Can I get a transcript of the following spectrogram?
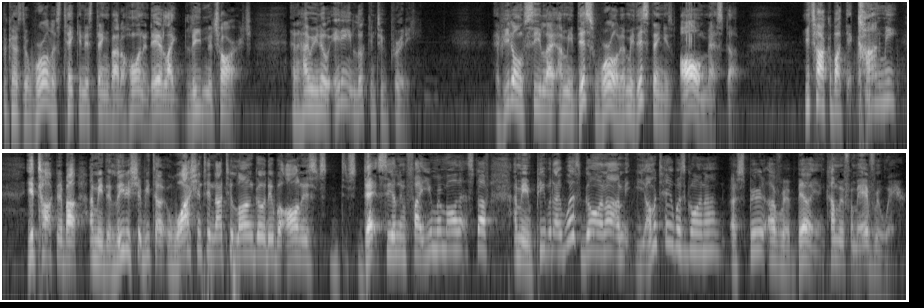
Because the world is taking this thing by the horn and they're like leading the charge. And how do you know it ain't looking too pretty? If you don't see, like, I mean, this world, I mean, this thing is all messed up. You talk about the economy. You're talking about, I mean, the leadership. You talk Washington not too long ago. They were all in this debt ceiling fight. You remember all that stuff? I mean, people like, what's going on? I mean, I'm gonna tell you what's going on. A spirit of rebellion coming from everywhere,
